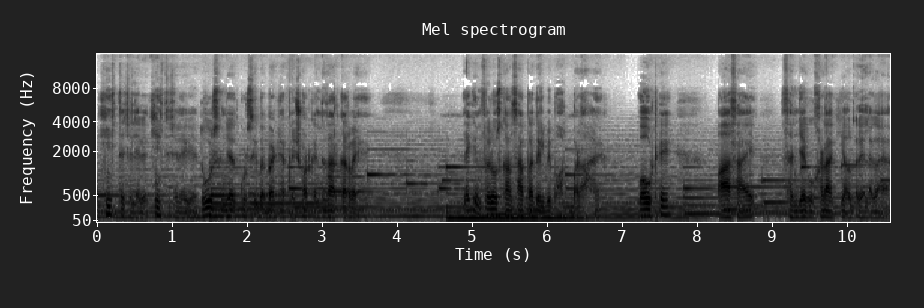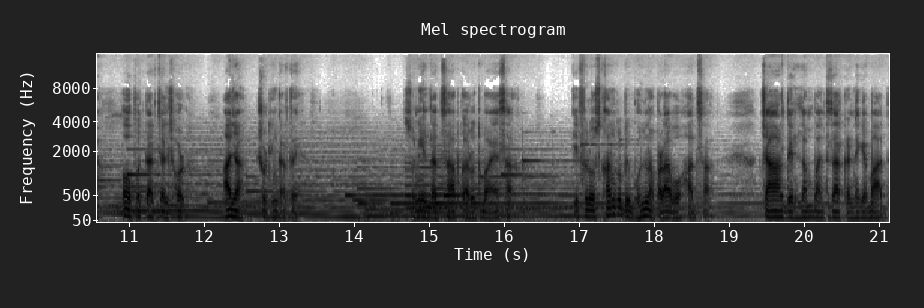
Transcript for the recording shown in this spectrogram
खींचते चले गए, खींचते चले गए। दूर संजय कुर्सी पर बैठे अपने शॉट का इंतज़ार कर रहे हैं। लेकिन फिरोज खान साहब का दिल भी बहुत बड़ा है। वो उठे, पास आए, संजय को खड़ा किया और गले लगाया। ओ पुत्र, चल छोड़। आजा शूटिंग करते हैं। सुनील दत्त साहब का रुतबा ऐसा कि फिरोज खान को भी भूलना पड़ा वो हादसा। चार दिन लंबा इंतज़ार करने के बाद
